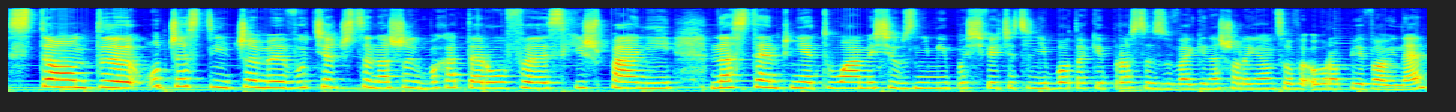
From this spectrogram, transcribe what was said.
Stąd y, uczestniczymy w ucieczce naszych bohaterów y, z Hiszpanii, następnie tułamy się z nimi po świecie, co nie było takie proste z uwagi na szalejącą w Europie wojnę.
